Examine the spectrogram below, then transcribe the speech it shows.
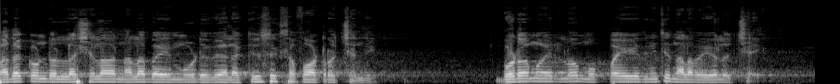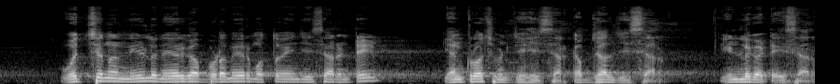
పదకొండు లక్షల నలభై మూడు వేల క్యూసెక్స్ ఆఫ్ వాటర్ వచ్చింది. బుడమేరులో ముప్పై ఐదు నుంచి నలభై వేలు వచ్చాయి. వచ్చిన నీళ్ళు నేరుగా బుడమేరు మొత్తం ఏం చేశారంటే ఎన్క్రోచ్మెంట్ చేసేసారు కబ్జాలు చేశారు ఇండ్లు కట్టేశారు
